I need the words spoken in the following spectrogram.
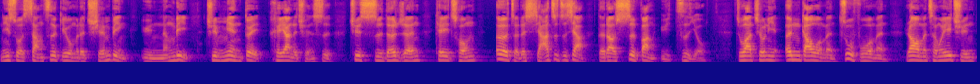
你所赏赐给我们的权柄与能力，去面对黑暗的权势，去使得人可以从恶者的辖制之下得到释放与自由。主啊，求你恩高我们，祝福我们。让我们成为一群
